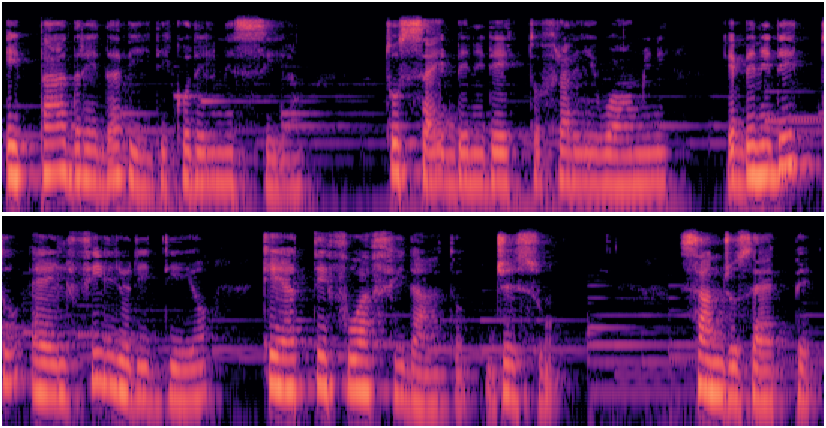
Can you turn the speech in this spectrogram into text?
e padre davidico del Messia, tu sei benedetto fra gli uomini e benedetto è il figlio di Dio che a te fu affidato, Gesù. San Giuseppe,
